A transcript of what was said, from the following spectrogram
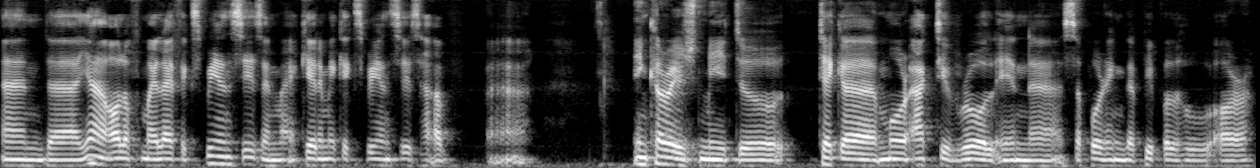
and uh, yeah, all of my life experiences and my academic experiences have uh, encouraged me to take a more active role in uh, supporting the people who are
